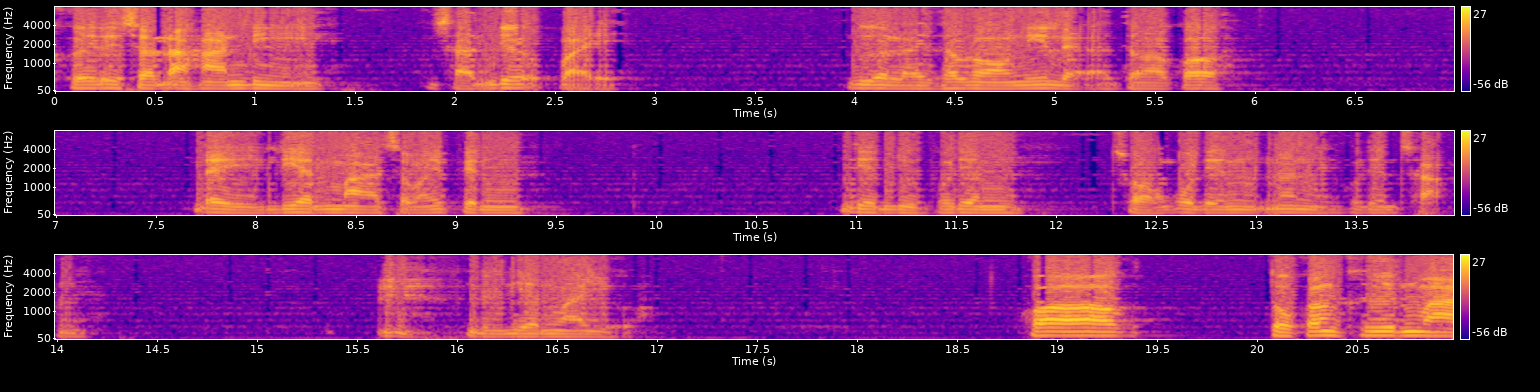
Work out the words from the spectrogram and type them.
เคยได้สารอาหารดีสารเยอะไปเรื่องอะไรทำนองนี้แหละแต่ว่าก็ได้เรียนมาสมัยเป็น เรียนอยู่ประเรียน สองประเรียนนั่นนี่ยประเรียนสามนี่เรียนมาอยู่ พอตกกลางคืนมา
